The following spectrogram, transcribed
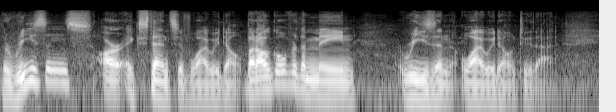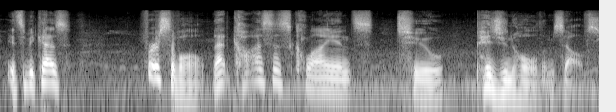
The reasons are extensive why we don't, but I'll go over the main reason why we don't do that. It's because, first of all, that causes clients to pigeonhole themselves.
